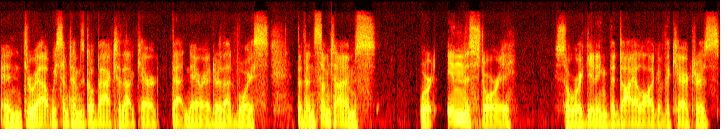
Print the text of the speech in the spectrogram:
and throughout we sometimes go back to that character that narrator that voice but then sometimes we're in the story so we're getting the dialogue of the characters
